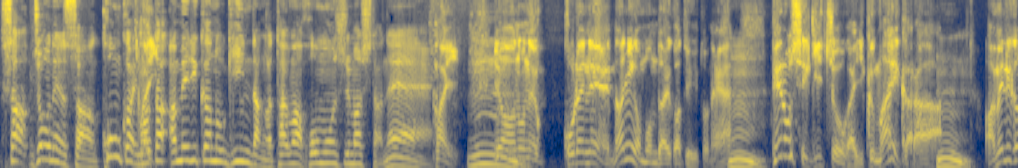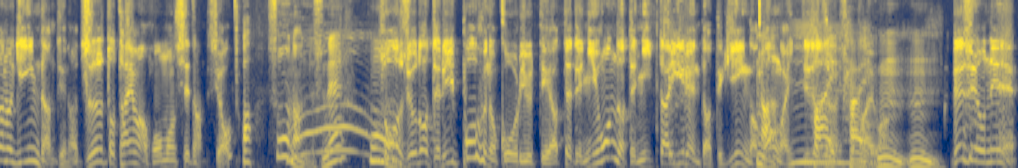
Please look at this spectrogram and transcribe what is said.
さあ常念さん今回またアメリカの議員団が台湾訪問しましたね。はい、うん、いやあのねこれね何が問題かというとね、うん、ペロシ議長が行く前から、うん、アメリカの議員団っていうのはずっと台湾訪問してたんですよ。あそうなんですね。そうですよ。だって立法府の交流ってやってて日本だって日体議連だって議員がガンガン行ってたじゃないですか、前は。ですよね、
